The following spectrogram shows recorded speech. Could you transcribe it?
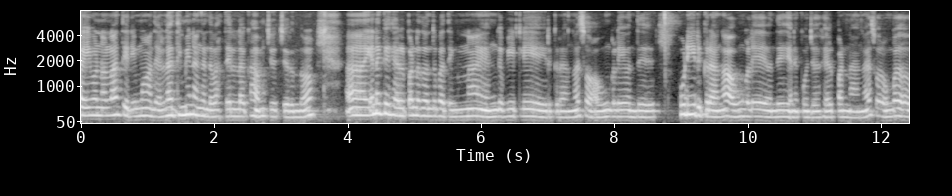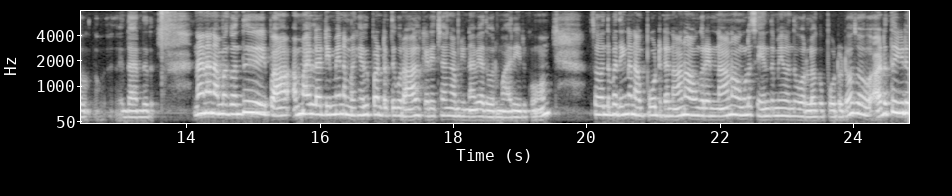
கைவண்ணம்லாம் தெரியுமோ அது எல்லாத்தையுமே நாங்கள் இந்த வத்தலில் காமிச்சு வச்சுருந்தோம். எனக்கு ஹெல்ப் பண்ணது வந்து பார்த்திங்கன்னா எங்கள் வீட்டிலே இருக்கிறாங்க. ஸோ அவங்களே வந்து குடியிருக்கிறாங்க. அவங்களே வந்து எனக்கு கொஞ்சம் ஹெல்ப் பண்ணாங்க. ஸோ ரொம்ப இதாக இருந்தது. ஆனால் நமக்கு வந்து இப்போ அம்மா எல்லாட்டையுமே நம்ம ஹெல்ப் பண்ணுறதுக்கு ஒரு ஆள் கிடைச்சாங்க அப்படின்னாவே அது ஒரு மாதிரி இருக்கும். ஸோ வந்து பார்த்திங்கன்னா நான் போட்டுட்டேன். நானும் அவங்க ரெண்டு நானும் அவங்களும் சேர்ந்துமே வந்து ஓரளவுக்கு போட்டுட்டோம். ஸோ அடுத்த ஈடு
